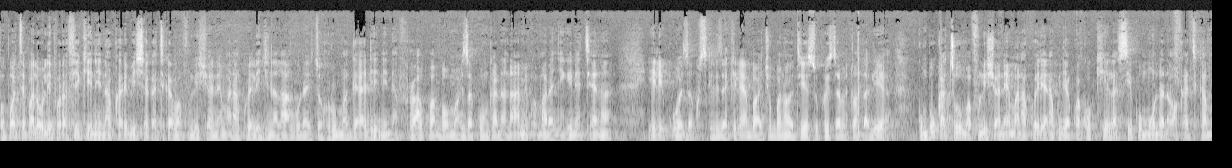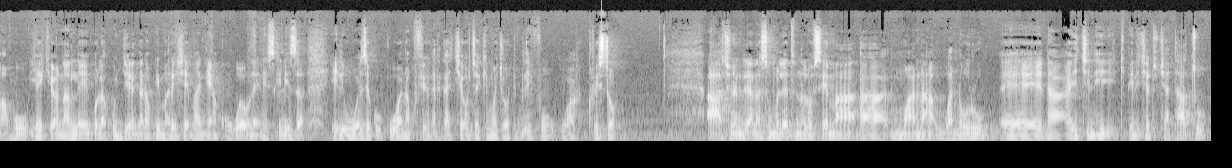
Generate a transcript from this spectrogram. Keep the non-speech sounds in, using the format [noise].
popote pale ulipo rafiki ninakukaribisha katika mafundisho ya neema na kweli. Jina langu naitwa huruma gadi. Ninafuraha kwamba umeweza kuungana nami kwa mara nyingine tena ili kuweza kusikiliza kile ambacho bwana wetu yesu kristo ametuandalia. Kumbuka tu mafundisho ya neema na kweli yanakuja kwako kila siku muda na wakati kama huu yakiwa na lengo la kujenga na kuimarisha imani yako wewe unayenisikiliza ili uweze kukua na kufika katika cheo cha kimo cha utimilifu wa kristo Uh, tunaendelea na somo letu linalosema uh, mwana wa nuru. E, na hichi ni kipindi chetu cha tatu.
